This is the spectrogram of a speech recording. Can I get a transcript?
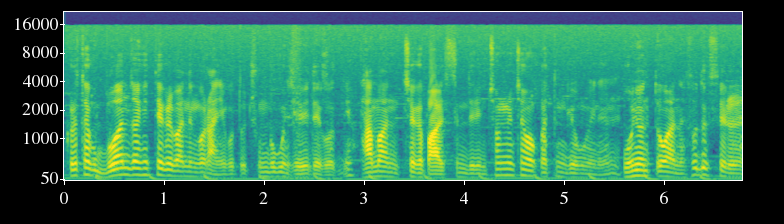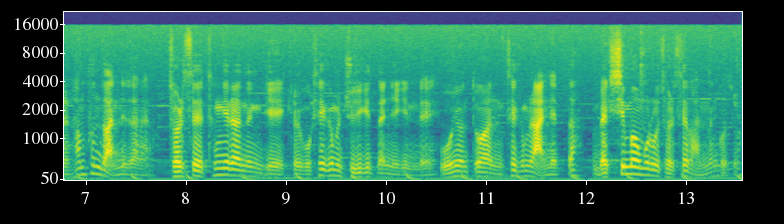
그렇다고 무한정 혜택을 받는 건 아니고 또 중복은 제외되거든요. 다만 제가 말씀드린 청년 창업 같은 경우에는 5년 동안 소득세를 한 푼도 안 내잖아요. 절세 특례라는 게 결국 세금을 줄이겠다는 얘기인데 5년 동안 세금을 안 냈다? 맥시멈으로 절세 받는 거죠.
